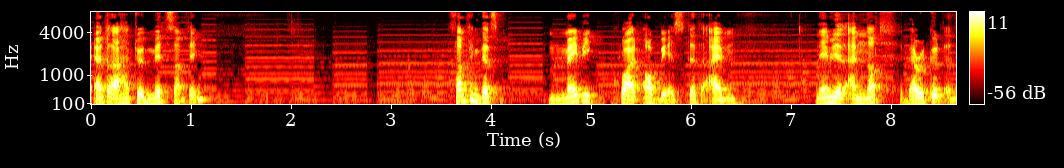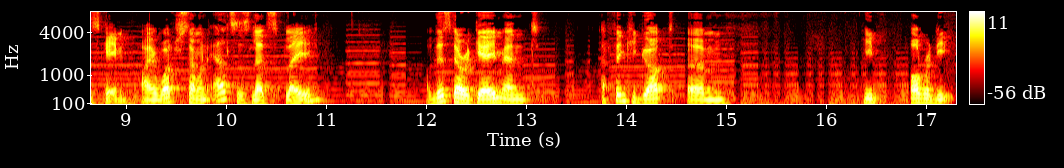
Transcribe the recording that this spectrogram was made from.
and I have to admit something. Something that's maybe quite obvious, that I'm... Namely that I'm not very good at this game. I watched someone else's Let's Play of this very game and I think he got... Um, he already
